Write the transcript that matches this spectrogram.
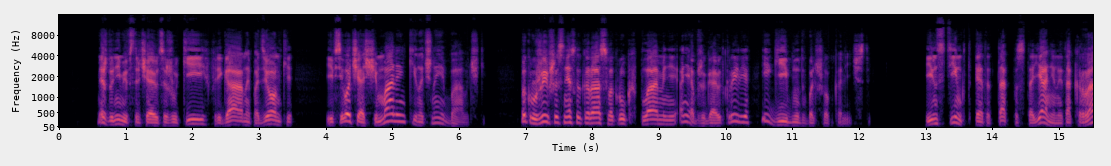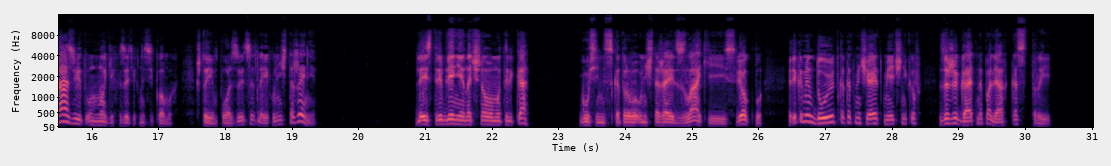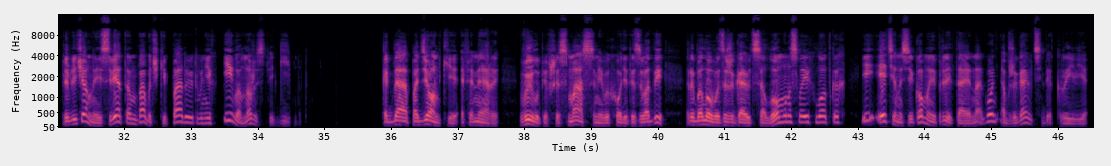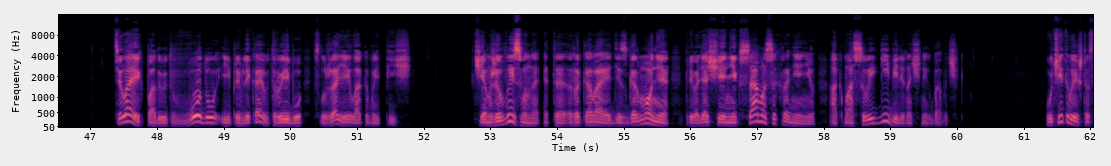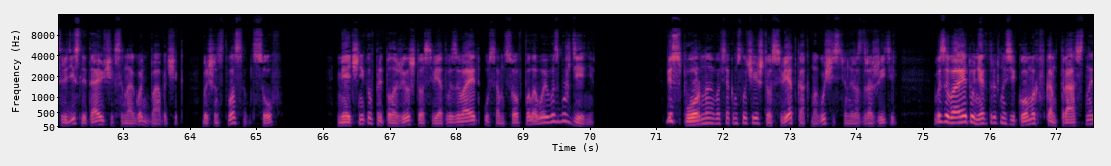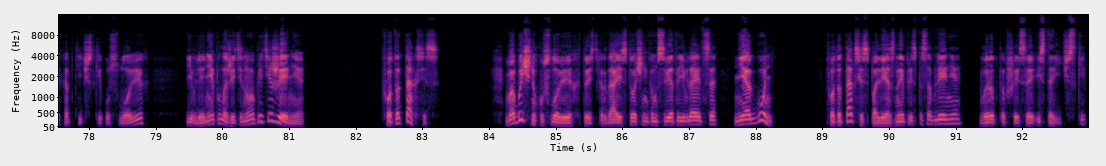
Между ними встречаются жуки, фриганы, поденки и всего чаще маленькие ночные бабочки. Покружившись несколько раз вокруг пламени, они обжигают крылья и гибнут в большом количестве. Инстинкт этот так постоянен и так развит у многих из этих насекомых, что им пользуется для их уничтожения. Для истребления ночного мотылька — гусениц которого уничтожает злаки и свеклу, рекомендуют, как отмечает Мечников, зажигать на полях костры. Привлеченные светом, бабочки падают в них и во множестве гибнут. Когда поденки, эфемеры, вылупившись массами, выходят из воды, рыболовы зажигают солому на своих лодках, и эти насекомые, прилетая на огонь, обжигают себе крылья. Тела их падают в воду и привлекают рыбу, служа ей лакомой пищей. Чем же вызвана эта роковая дисгармония, приводящая не к самосохранению, а к массовой гибели ночных бабочек? Учитывая, что среди слетающихся на огонь бабочек большинство самцов, Мечников предположил, что свет вызывает у самцов половое возбуждение. Бесспорно, во всяком случае, что свет, как могущественный раздражитель, вызывает у некоторых насекомых в контрастных оптических условиях явление положительного притяжения, фототаксис. В обычных условиях, то есть когда источником света является не огонь, фототаксис — полезное приспособление, выработавшееся исторически.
